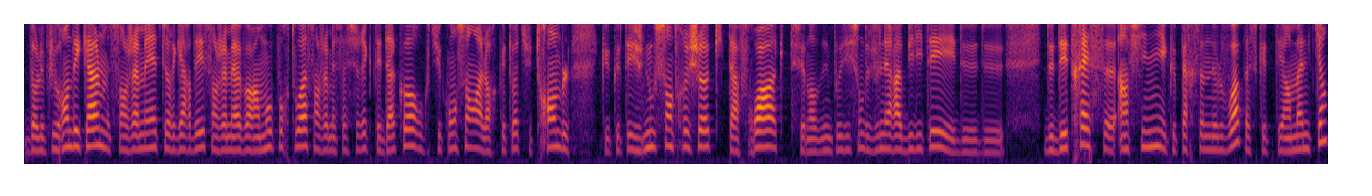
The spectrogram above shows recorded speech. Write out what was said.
dans le plus grand des calmes, sans jamais te regarder, sans jamais avoir un mot pour toi, sans jamais s'assurer que tu es d'accord ou que tu consens, alors que toi tu trembles, que, que tes genoux s'entrechoquent, que tu as froid, que tu es dans une position de vulnérabilité et de, de, de détresse infinie et que personne ne le voit parce que tu es un mannequin,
